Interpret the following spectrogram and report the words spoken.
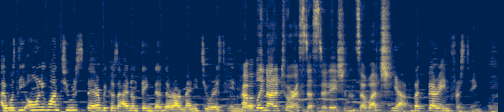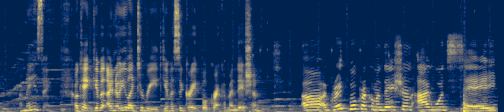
I was the only one tourist there because i don't think that there are many tourists in probably the... not a tourist destination so much. Yeah but very interesting. Amazing. Okay give it i know you like to read. Give us a great book recommendation. Uh, a great book recommendation i would say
